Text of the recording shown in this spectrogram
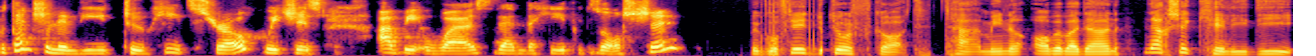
potentially lead to heat stroke, which is a bit worse than the heat exhaustion. به گفته دکتر سکات تأمین آب بدن نقش کلیدی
